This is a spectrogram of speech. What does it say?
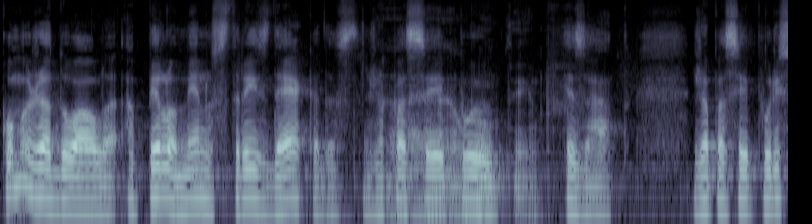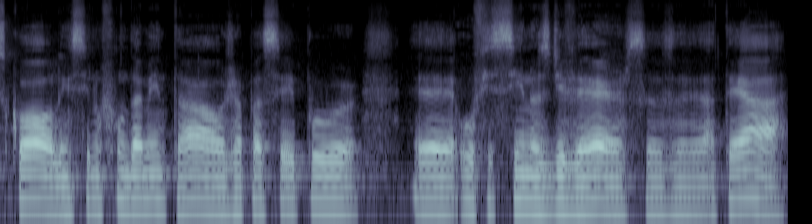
Como eu já dou aula há pelo menos três décadas, já passei ah, é, por. Um bom tempo. Exato já passei por escola, ensino fundamental, já passei por é, oficinas diversas, é, até a,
